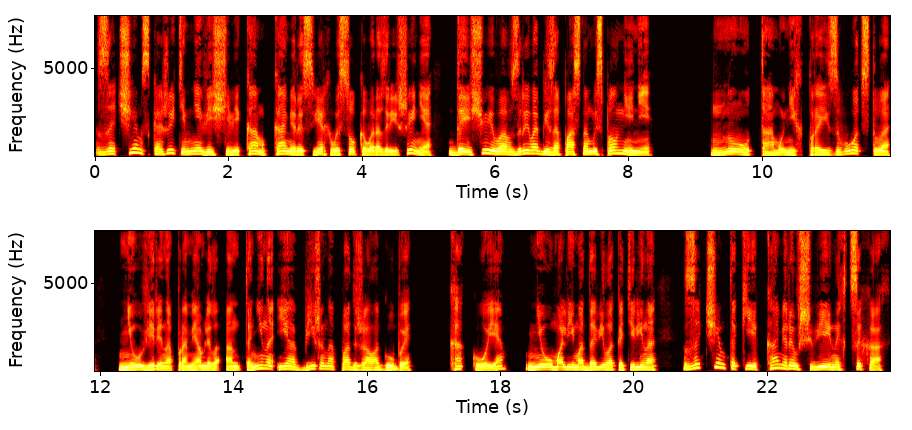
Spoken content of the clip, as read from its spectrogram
Зачем, скажите мне, вещевикам камеры сверхвысокого разрешения, да еще и во взрывобезопасном исполнении? Ну, там у них производство, неуверенно промямлила Антонина и обиженно поджала губы. Какое? неумолимо давила Катерина. Зачем такие камеры в швейных цехах?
